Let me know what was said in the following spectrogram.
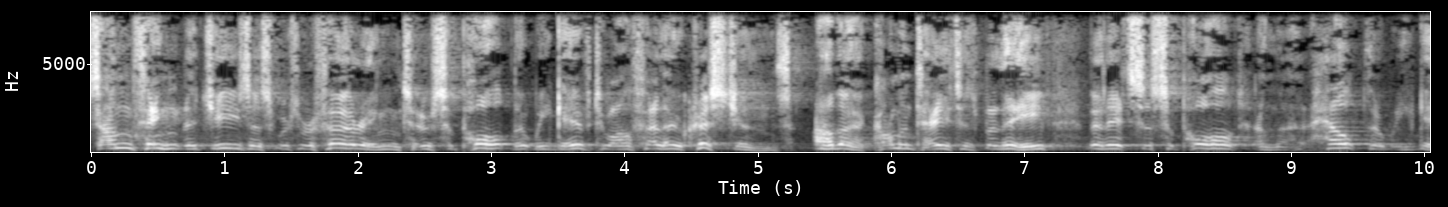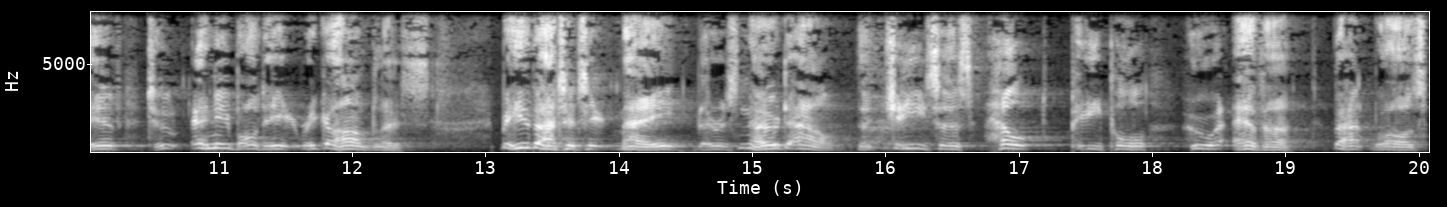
Some think that Jesus was referring to support that we give to our fellow Christians. Other commentators believe that it's the support and the help that we give to anybody regardless. Be that as it may, there is no doubt that Jesus helped people, whoever that was,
